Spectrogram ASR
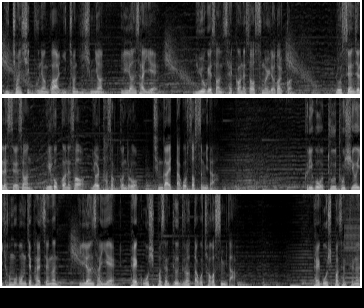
2019년과 2020년 1년 사이에 뉴욕에선 3건에서 28건, 로스앤젤레스에선 7건에서 15건으로 증가했다고 썼습니다. 그리고 두 도시의 혐오 범죄 발생은 1년 사이에 150% 늘었다고 적었습니다. 150%는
